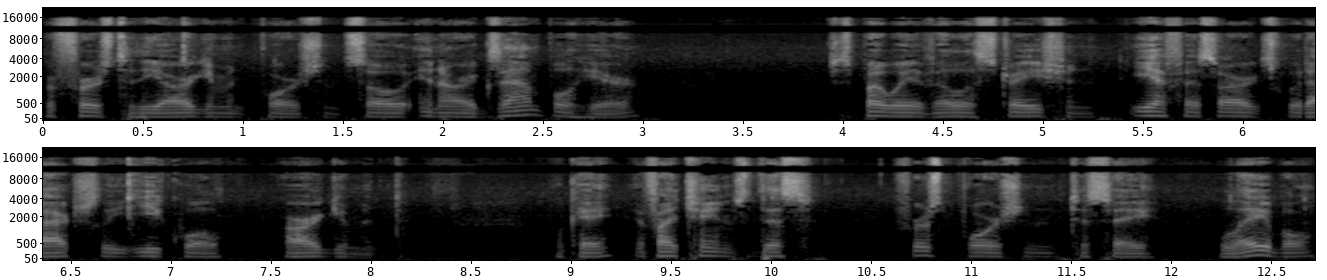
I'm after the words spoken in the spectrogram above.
refers to the argument portion. So in our example here, just by way of illustration, EFS args would actually equal argument. Okay? If I change this first portion to say label,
